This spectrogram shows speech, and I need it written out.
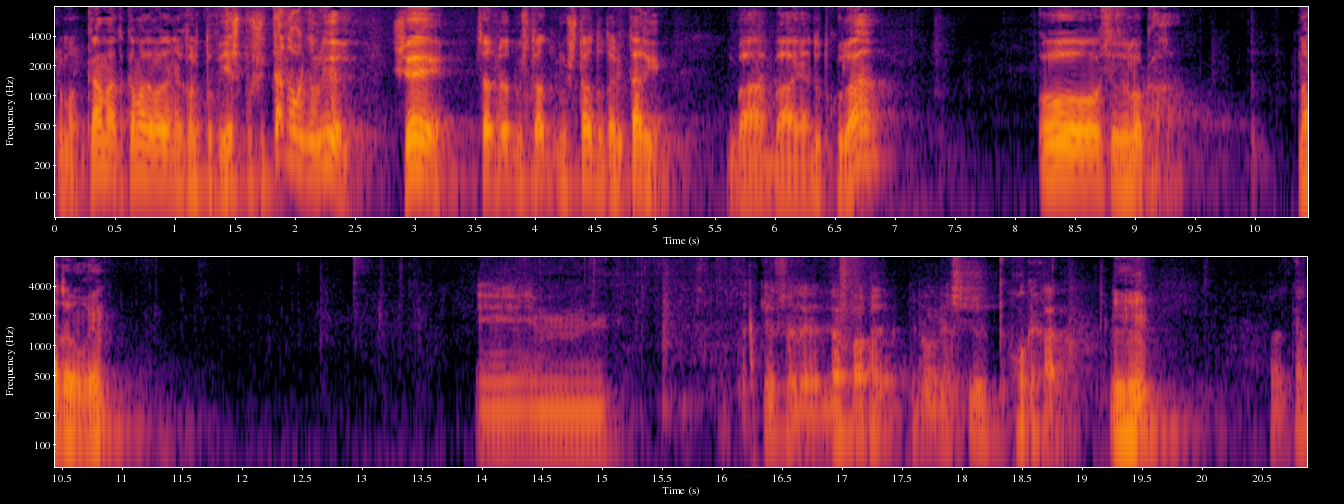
כלומר, כמה, כמה הזה אני יכול להיות טוב. יש פה שיטת רבן גמליאל, שצריך להיות משטר, משטר טוטליטרי ב, ביהדות כולה, או שזה לא ככה. מה אתם אומרים? אמ, כאילו לא יכול, כאילו יש חוק אחד. אז כן,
